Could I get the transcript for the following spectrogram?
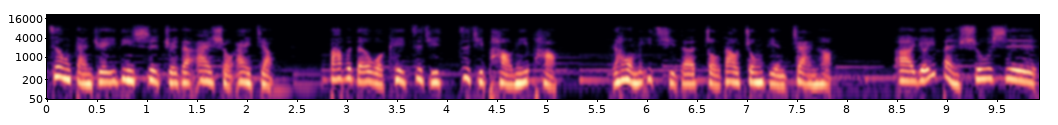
这种感觉一定是觉得碍手碍脚，巴不得我可以自己自己跑，你跑，然后我们一起的走到终点站哈。呃，有一本书是。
